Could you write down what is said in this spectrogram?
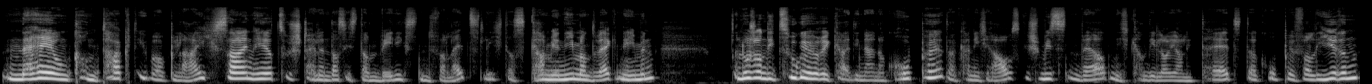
Nähe und Kontakt über Gleichsein herzustellen, das ist am wenigsten verletzlich, das kann mir niemand wegnehmen. Nur schon die Zugehörigkeit in einer Gruppe, da kann ich rausgeschmissen werden, ich kann die Loyalität der Gruppe verlieren.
